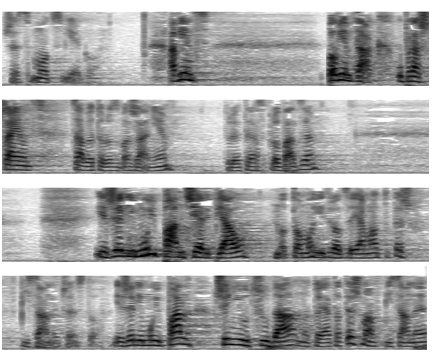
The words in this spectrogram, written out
przez moc Jego. A więc powiem tak, upraszczając całe to rozważanie, które teraz prowadzę. Jeżeli mój Pan cierpiał, no to moi drodzy, ja mam to też wpisane często. Jeżeli mój Pan czynił cuda, no to ja to też mam wpisane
